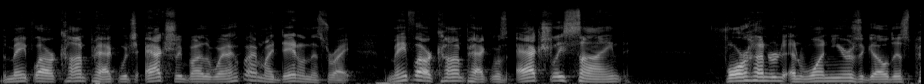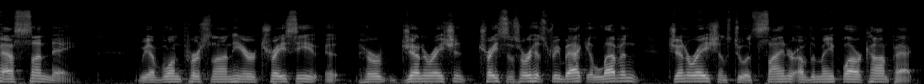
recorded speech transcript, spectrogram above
The Mayflower Compact, which actually, by the way, I hope I have my date on this right. The Mayflower Compact was actually signed 401 years ago this past Sunday. We have one person on here, Tracy. Uh, her generation traces her history back 11 generations to a signer of the Mayflower Compact.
